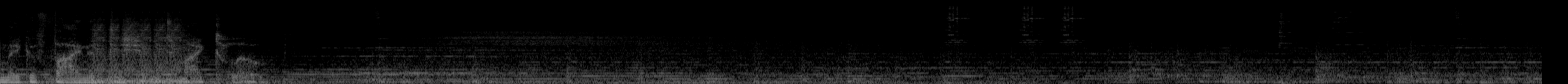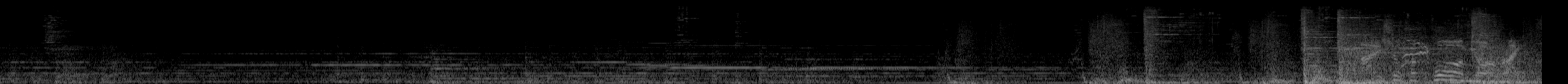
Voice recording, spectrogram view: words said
You'll make a fine addition to my cloak. Perform your rites.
